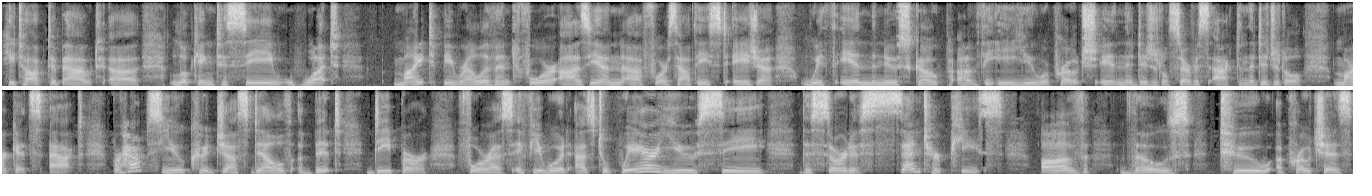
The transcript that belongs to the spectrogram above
he talked about uh, looking to see what might be relevant for ASEAN, uh, for Southeast Asia, within the new scope of the EU approach in the Digital Service Act and the Digital Markets Act. Perhaps you could just delve a bit deeper for us, if you would, as to where you see the sort of centerpiece of those two approaches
